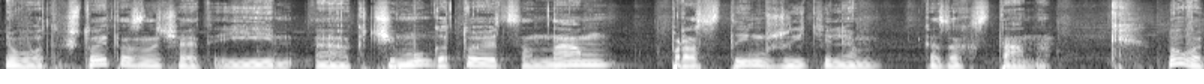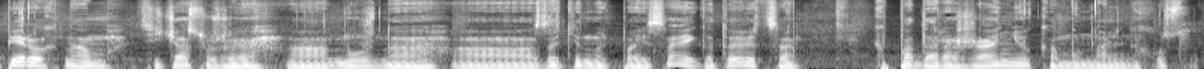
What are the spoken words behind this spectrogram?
Вот. Что это означает? И а, к чему готовиться нам, простым жителям Казахстана? Ну, во-первых, нам сейчас уже а, нужно а, затянуть пояса и готовиться к подорожанию коммунальных услуг.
